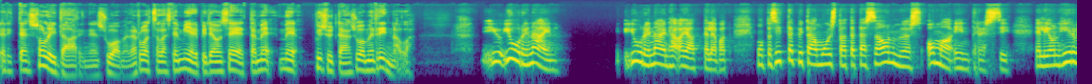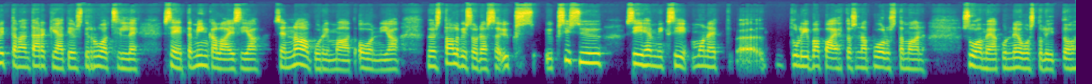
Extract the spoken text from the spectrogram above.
erittäin solidaarinen Suomelle? Ruotsalaisten mielipide on se, että me, me pysytään Suomen rinnalla. Ju, juuri näin. Juuri näin he ajattelevat, mutta sitten pitää muistaa, että tässä on myös oma intressi. Eli on hirvittävän tärkeää tietysti Ruotsille se, että minkälaisia sen naapurimaat on. Ja myös talvisodassa yksi, yksi syy siihen, miksi monet tuli vapaaehtoisena puolustamaan Suomea, kun Neuvostoliitto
